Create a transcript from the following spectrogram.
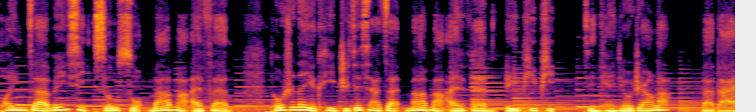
欢迎在微信搜索妈妈 FM，同时呢，也可以直接下载妈妈 FM APP。今天就这样啦，拜拜。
